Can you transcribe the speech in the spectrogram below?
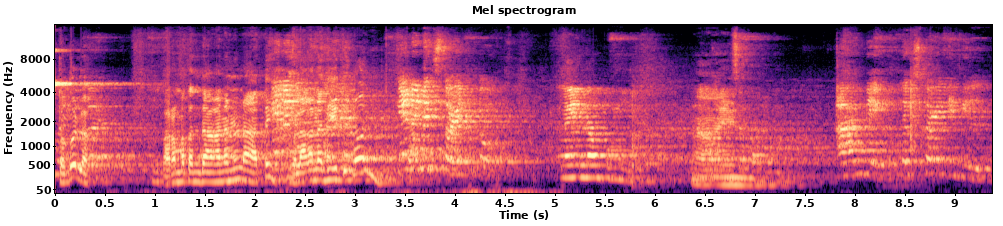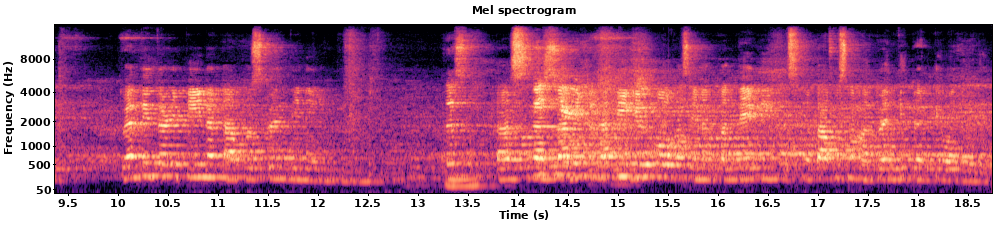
Tagal ah. Parang matanda ka na nun ate. Wala ka na dito nun. Kailan nag-start to? Ngayon lang po yun. Ah, ngayon. Sa bago. Ah, hindi. Nag-start i-build. 2013 na tapos 2019. Tapos, Tapos this year na. natigil ko kasi nag-pandemic. Tapos natapos naman 2021 ulit.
